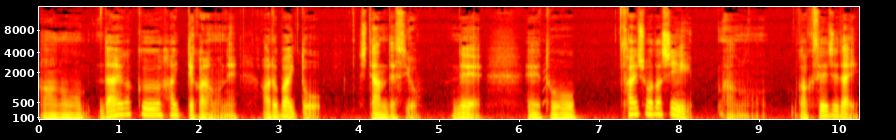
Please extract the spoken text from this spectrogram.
あの大学入ってからもねアルバイトをしたんですよ。でえっ、と最初私あの学生時代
